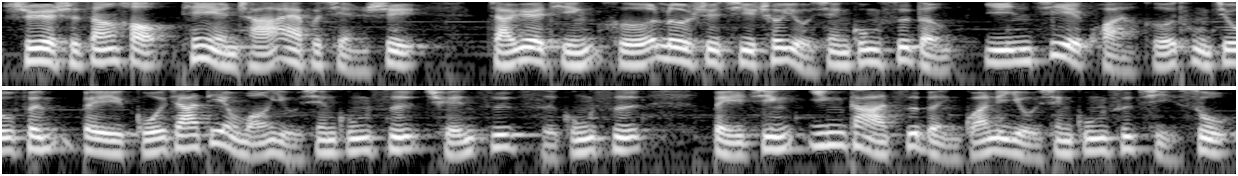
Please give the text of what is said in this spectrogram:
十月十三号，天眼查 App 显示，贾跃亭和乐视汽车有限公司等因借款合同纠纷被国家电网有限公司全资子公司北京英大资本管理有限公司起诉。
